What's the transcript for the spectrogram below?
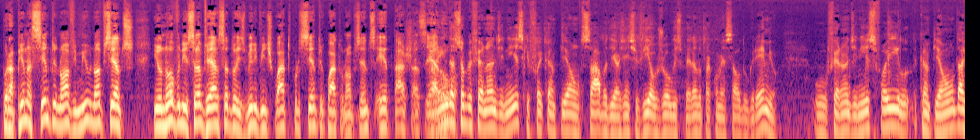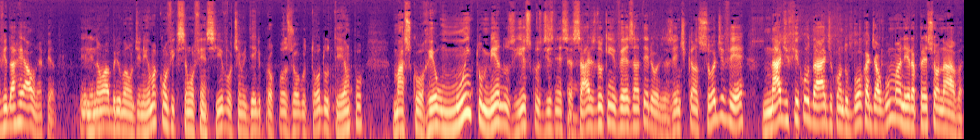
por apenas 109.900 e o novo Nissan Versa 2024 por 104.900 e taxa zero. Ainda sobre o Fernando Diniz, que foi campeão sábado e a gente via o jogo esperando para começar o do Grêmio, o Fernando Diniz foi campeão da vida real, né, Pedro? Ele Hum. não abriu mão de nenhuma convicção ofensiva, o time dele propôs jogo todo o tempo, mas correu muito menos riscos desnecessários do que em vezes anteriores. A gente cansou de ver, na dificuldade, quando o Boca de alguma maneira pressionava,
